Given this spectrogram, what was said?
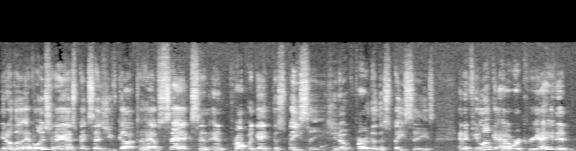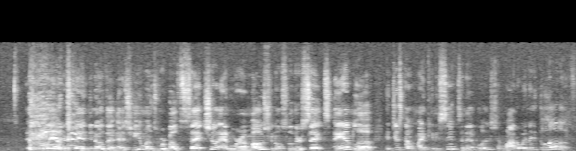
you know, the evolutionary aspect says you've got to have sex and, and propagate the species, you know, further the species. And if you look at how we're created, we understand, you know, that as humans we're both sexual and we're emotional, so there's sex and love. It just don't make any sense in evolution. Why do we need the love?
